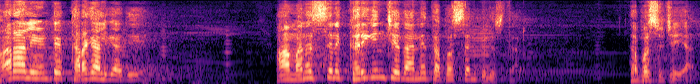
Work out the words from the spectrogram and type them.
పారాలి అంటే కరగాలి అది? ఆ మనస్సుని కరిగించేదాన్ని తపస్సు అని పిలుస్తారు. తపస్సు చేయాలి.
